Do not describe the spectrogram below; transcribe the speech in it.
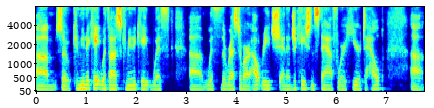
Um, so communicate with us communicate with uh, with the rest of our outreach and education staff. We're here to help uh,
